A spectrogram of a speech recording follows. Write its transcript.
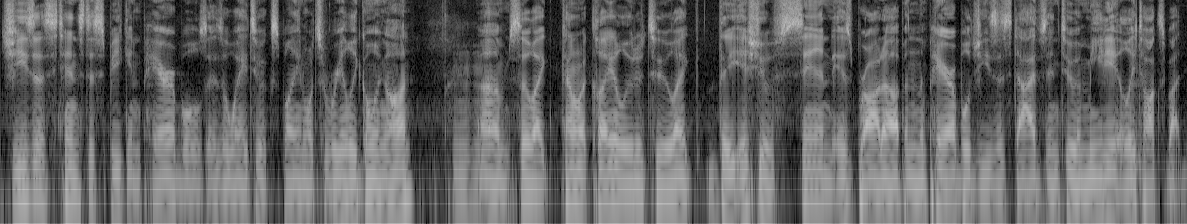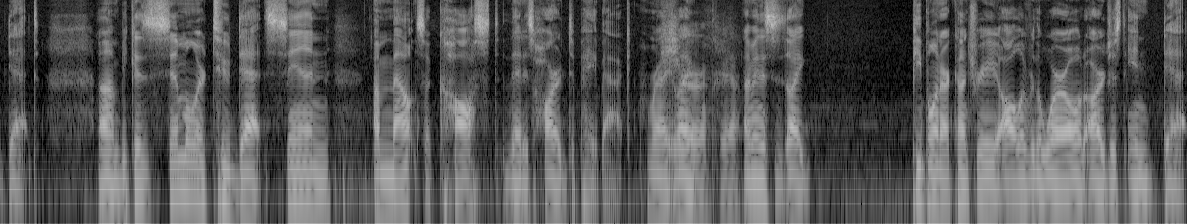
Jesus tends to speak in parables as a way to explain what's really going on. Mm-hmm. Um, so, like, kind of what Clay alluded to, like the issue of sin is brought up, and the parable Jesus dives into immediately talks about debt. Um, because similar to debt, sin amounts a cost that is hard to pay back, right? Sure, like, yeah. I mean, this is like people in our country all over the world are just in debt.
